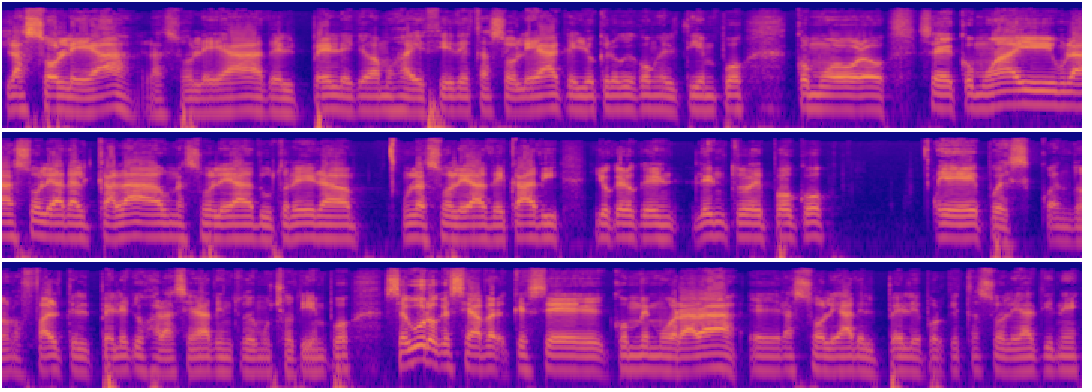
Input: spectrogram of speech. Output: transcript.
la soleá, la soleá del pele, que vamos a decir de esta soleá, que yo creo que con el tiempo, como, como hay una soleá de Alcalá, una soleá de Utrera, una soleá de Cádiz, yo creo que dentro de poco eh, pues cuando nos falte el Pele, que ojalá sea dentro de mucho tiempo, seguro que se, que se conmemorará eh, la soleá del Pele, porque esta soleá tiene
